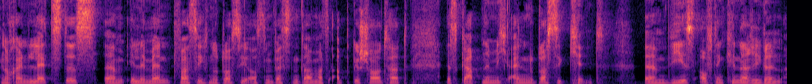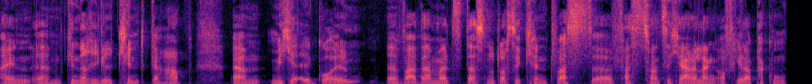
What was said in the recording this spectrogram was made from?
noch ein letztes ähm, Element, was sich Nodossi aus dem Westen damals abgeschaut hat. Es gab nämlich ein Nodossi-Kind, ähm, wie es auf den Kinderriegeln ein ähm, Kinderriegelkind gab. Ähm, Michael Golm äh, war damals das Nodossi-Kind, was äh, fast 20 Jahre lang auf jeder Packung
